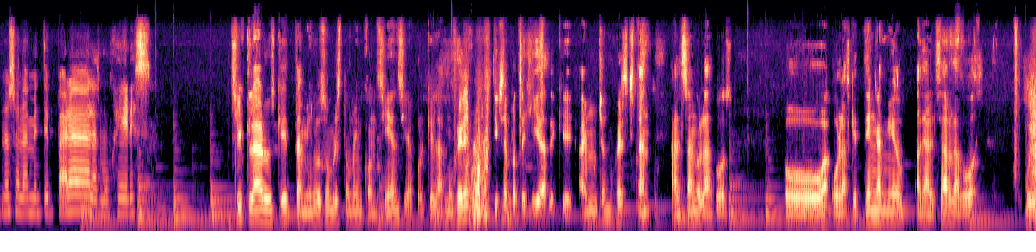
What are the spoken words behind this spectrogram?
no solamente para las mujeres. Sí, claro, es que también los hombres tomen conciencia, porque las mujeres al sentirse protegidas de que hay muchas mujeres que están alzando la voz o, o las que tengan miedo de alzar la voz, pues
